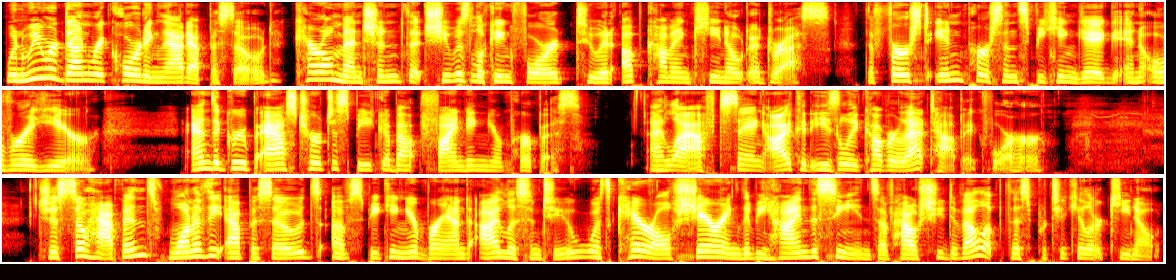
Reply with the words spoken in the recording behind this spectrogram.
When we were done recording that episode, Carol mentioned that she was looking forward to an upcoming keynote address, the first in person speaking gig in over a year, and the group asked her to speak about finding your purpose. I laughed, saying I could easily cover that topic for her. Just so happens, one of the episodes of Speaking Your Brand I listened to was Carol sharing the behind the scenes of how she developed this particular keynote.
